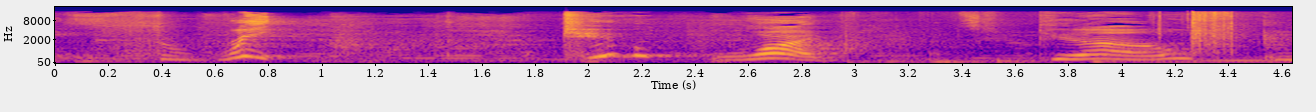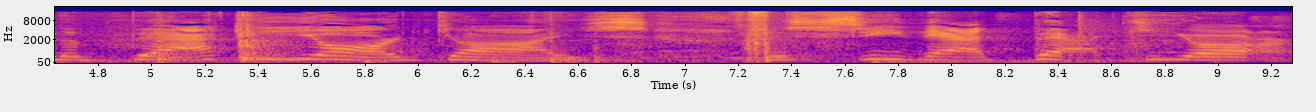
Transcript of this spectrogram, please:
Three, two, one. Let's go in the backyard, guys. To see that backyard.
